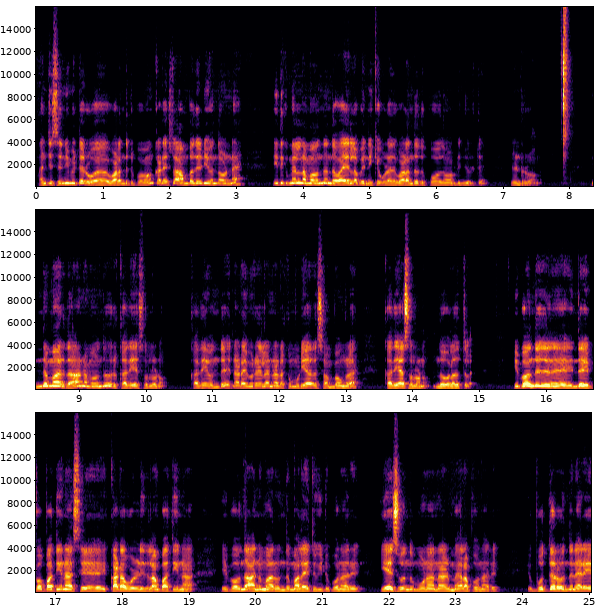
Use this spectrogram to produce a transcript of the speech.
அஞ்சு சென்டிமீட்டர் வ- வளர்ந்துட்டு போவாங்க. கடைசியில் ஐம்பது அடி வந்தோடனே இதுக்கு மேலே நம்ம வந்து அந்த வயலில் போய் நிற்கக்கூடாது வளர்ந்தது போதும் அப்படின்னு சொல்லிட்டு நின்றுருவாங்க. இந்த மாதிரி தான் நம்ம வந்து ஒரு கதையை சொல்லணும். கதையை வந்து நடைமுறையில் நடக்க முடியாத சம்பவங்களை கதையாக சொல்லணும் இந்த உலகத்தில். இப்போ வந்து இந்த இப்போ பார்த்தீங்கன்னா சே- கடவுள் இதெல்லாம் பார்த்தீங்கன்னா இப்போ வந்து அனுமார் வந்து மலையை தூக்கிட்டு போனார் இயேசு வந்து மூணாம் நாள் மேலே போனார். புத்தர் வந்து நிறைய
